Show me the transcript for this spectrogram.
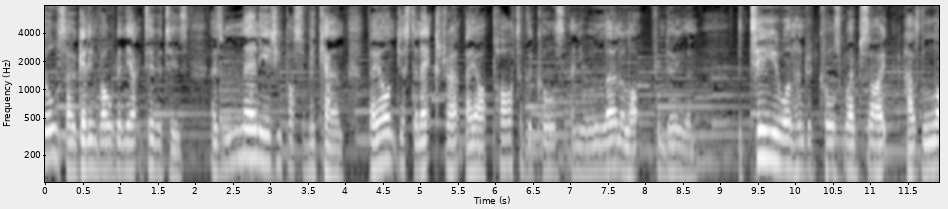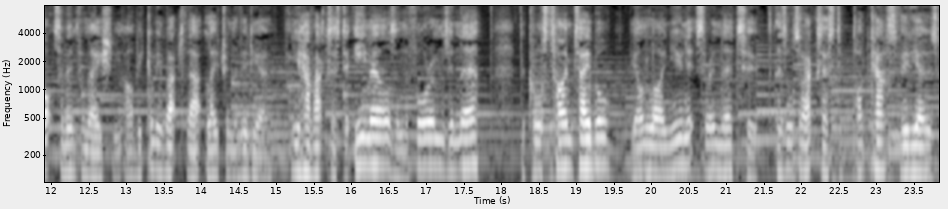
Also get involved in the activities, as many as you possibly can. They aren't just an extra, they are part of the course and you will learn a lot from doing them. The TU100 course website has lots of information. I'll be coming back to that later in the video. You have access to emails and the forums in there. The course timetable, the online units are in there too. There's also access to podcasts, videos,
